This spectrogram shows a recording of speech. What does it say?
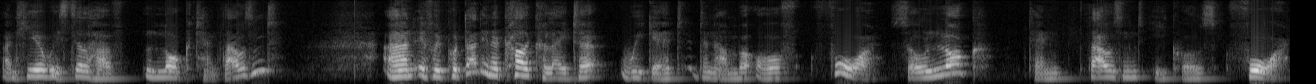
and here we still have log 10,000. And if we put that in a calculator, we get the number of 4. So log 10,000 equals 4.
